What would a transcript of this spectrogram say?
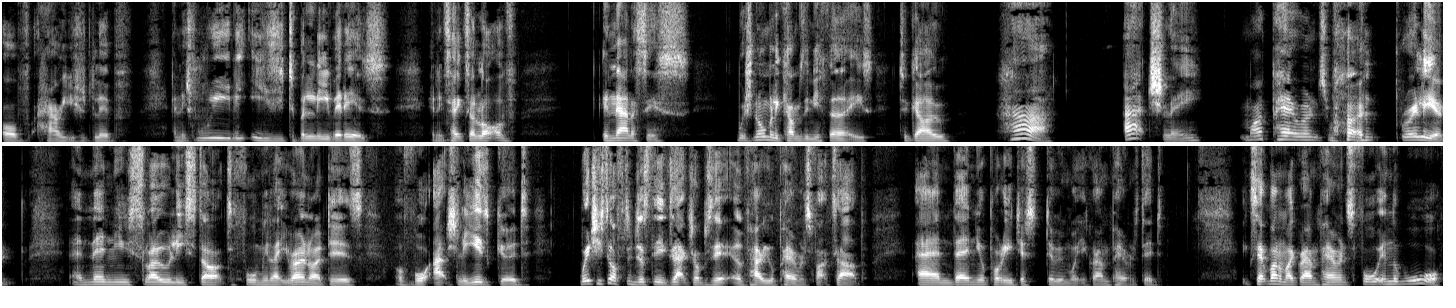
of how you should live. And it's really easy to believe it is. And it takes a lot of analysis, which normally comes in your 30s, to go, huh, actually, my parents weren't brilliant. And then you slowly start to formulate your own ideas of what actually is good, which is often just the exact opposite of how your parents fucked up. And then you're probably just doing what your grandparents did. Except one of my grandparents fought in the war,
